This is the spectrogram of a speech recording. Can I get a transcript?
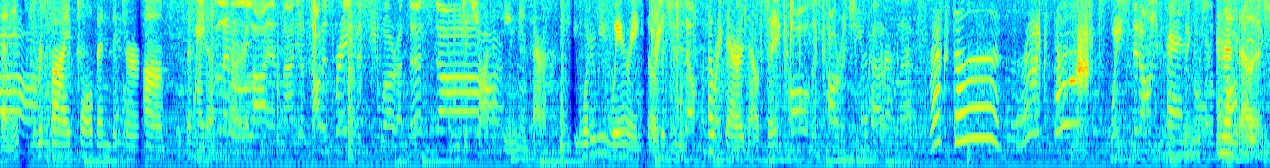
Bennett. Written by Paul Ben-Victor. Um, you said hi to Sarah, right? And we just shot a scene, me and Sarah. What are we wearing? So this is oh, Sarah's outfit. Rockstar! Rockstar! And, and that's Alex.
